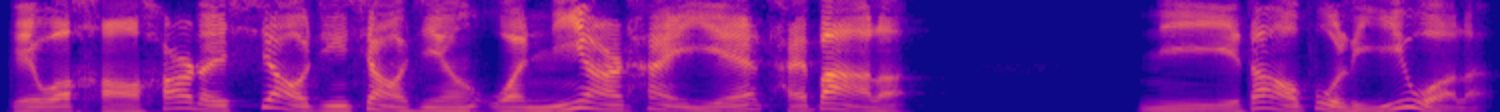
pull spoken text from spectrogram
给我好好的孝敬孝敬我倪二太爷才罢了，你倒不理我了。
